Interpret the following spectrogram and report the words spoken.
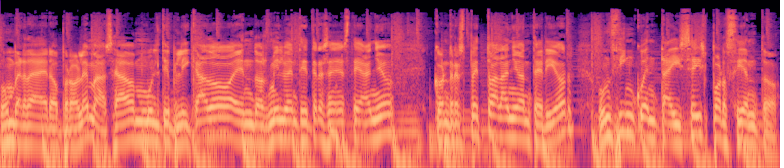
un verdadero problema. Se ha multiplicado en 2023, en este año, con respecto al año anterior, un 56%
